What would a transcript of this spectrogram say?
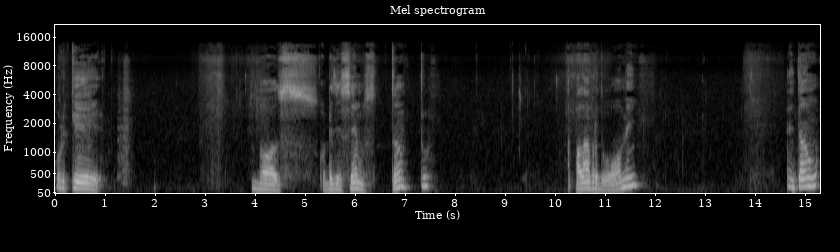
porque nós obedecemos tanto a palavra do homem, então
